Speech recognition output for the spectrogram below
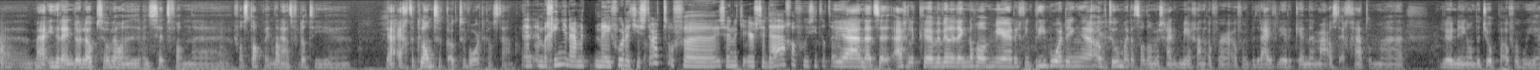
Uh, maar ja, iedereen doorloopt zo wel een, een set van, uh, van stappen inderdaad, voordat hij uh, ja, echt de klant ook te woord kan staan. Ja. En, en begin je daar met, mee voordat je start? Of zijn dat je eerste dagen? Of hoe ziet dat eruit? Ja, nou, het, eigenlijk, we willen denk ik nog wel meer richting preboarding ook ja. toe. Maar dat zal dan waarschijnlijk meer gaan over, over het bedrijf leren kennen. Maar als het echt gaat om learning on the job over hoe je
